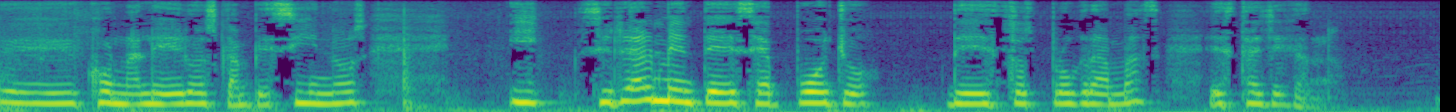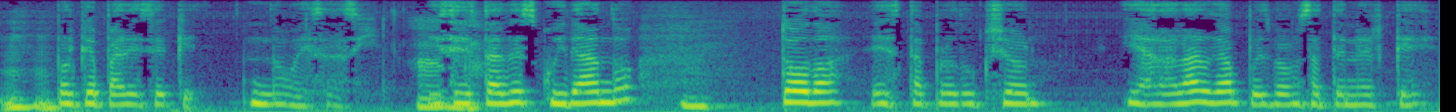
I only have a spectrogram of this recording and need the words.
eh, jornaleros, campesinos y si realmente ese apoyo de estos programas está llegando. Porque parece que no es así. Y se está descuidando toda esta producción y a la larga pues vamos a tener que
